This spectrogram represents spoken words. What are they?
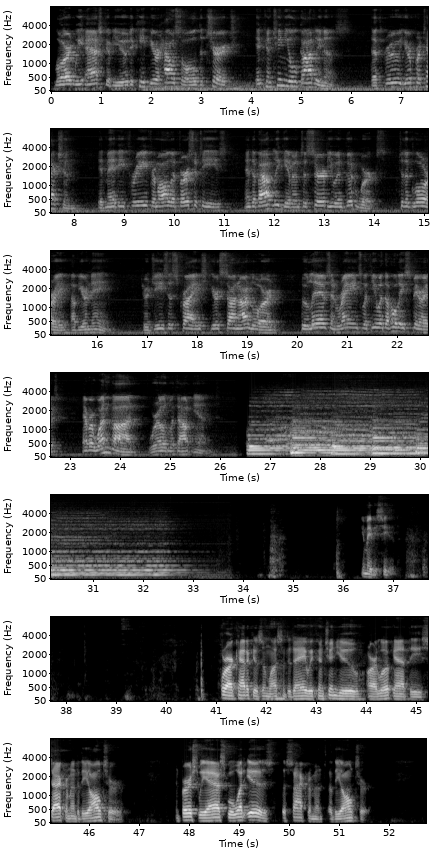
Lord, we ask of you to keep your household, the church, in continual godliness, that through your protection it may be free from all adversities and devoutly given to serve you in good works to the glory of your name. Through Jesus Christ, your Son, our Lord, who lives and reigns with you in the Holy Spirit, ever one God, world without end. Seated. For our catechism lesson today, we continue our look at the sacrament of the altar. And first we ask, well, what is the sacrament of the altar?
